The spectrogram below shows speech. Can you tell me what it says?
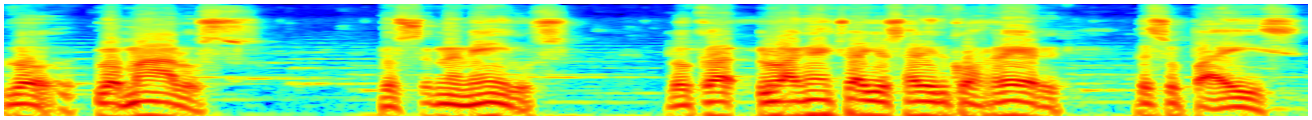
los malos, los enemigos, lo, lo han hecho a ellos salir correr de su país.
